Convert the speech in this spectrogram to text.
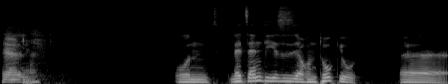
Herrlich. Ja. Und letztendlich ist es ja auch in Tokio äh,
